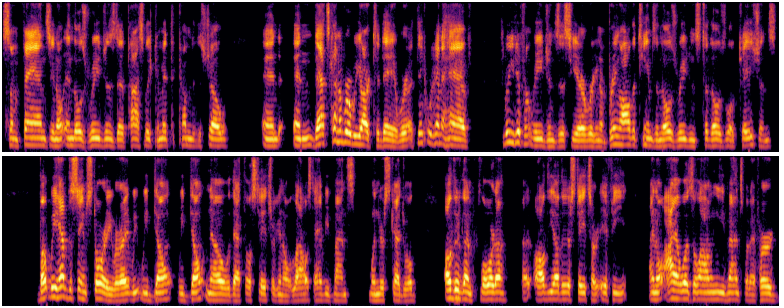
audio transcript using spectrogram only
some fans, you know, in those regions that possibly commit to come to the show. And and that's kind of where we are today. Where I think we're going to have three different regions this year. We're going to bring all the teams in those regions to those locations. But we have the same story, right? We, we don't we don't know that those states are going to allow us to have events when they're scheduled. Other than Florida, uh, all the other states are iffy. I know Iowa's allowing events, but I've heard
